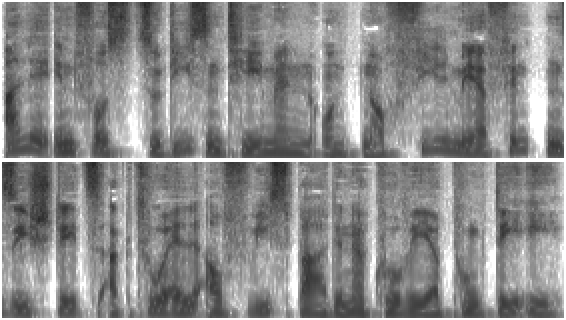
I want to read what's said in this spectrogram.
Alle Infos zu diesen Themen und noch viel mehr finden Sie stets aktuell auf wiesbadenerkurier.de.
